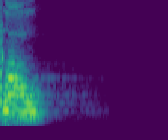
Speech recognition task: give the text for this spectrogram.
Qual?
